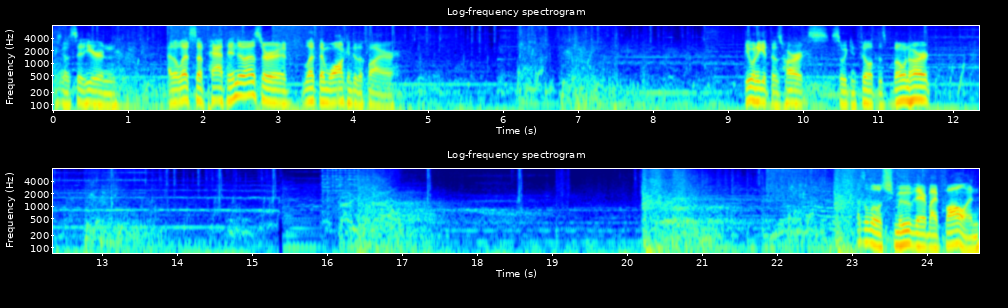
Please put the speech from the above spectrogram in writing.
He's gonna sit here and either let stuff path into us or let them walk into the fire. Do want to get those hearts so we can fill up this bone heart. That's a little schmoove there by Fallen.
